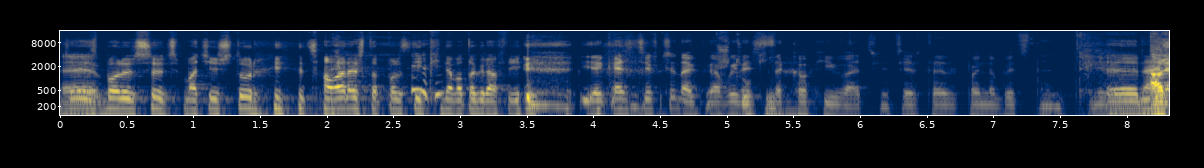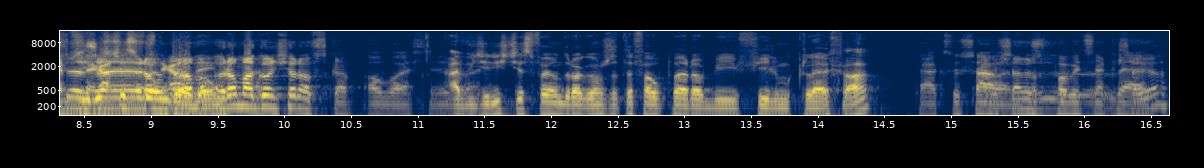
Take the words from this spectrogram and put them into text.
Gdzie jest Borys Szycz, Maciej Sztur i cała reszta polskiej kinematografii. I jakaś dziewczyna, która powinna się zakochiwać, wiecie, wtedy powinno być ten, nie E, wiem, Myślę, najlepszy widzieliście swoją Roma, drogą? Roma Gąsiorowska. O właśnie. A tak. widzieliście swoją drogą, że TVP robi film Klecha? Tak, słyszałem, Myślałem, że odpowiedź na Claire.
